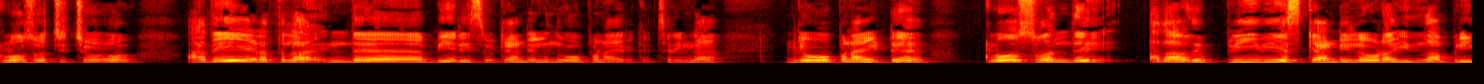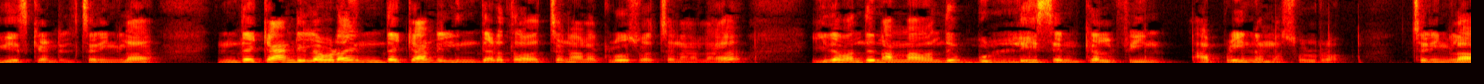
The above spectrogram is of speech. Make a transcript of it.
க்ளோஸ் வச்சுச்சோ அதே இடத்துல இந்த பியரிஸ் கேண்டில் வந்து ஓப்பன் ஆகிருக்கு சரிங்களா? இங்கே ஓப்பன் ஆகிட்டு க்ளோஸ் வந்து அதாவது ப்ரீவியஸ் கேண்டிலோட இதுதான் ப்ரீவியஸ் கேண்டில் சரிங்களா? இந்த கேண்டிலோட விட இந்த கேண்டில் இந்த இடத்துல வச்சனால க்ளோஸ் வச்சனால இதை வந்து நம்ம வந்து புல்லி சென்கல்ஃபின் அப்படின்னு நம்ம சொல்கிறோம் சரிங்களா?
